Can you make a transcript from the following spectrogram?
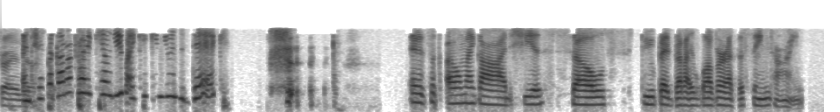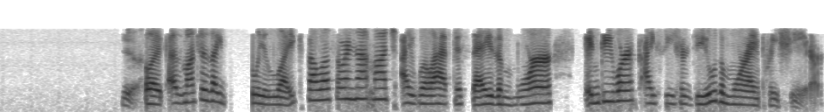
trying. And to... she's like, "I'm gonna try to kill you by kicking you in the dick." And it's like, oh my god, she is so stupid, but I love her at the same time. yeah. Like as much as I really like Bella Thorne that much, I will have to say the more indie work I see her do, the more I appreciate her.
